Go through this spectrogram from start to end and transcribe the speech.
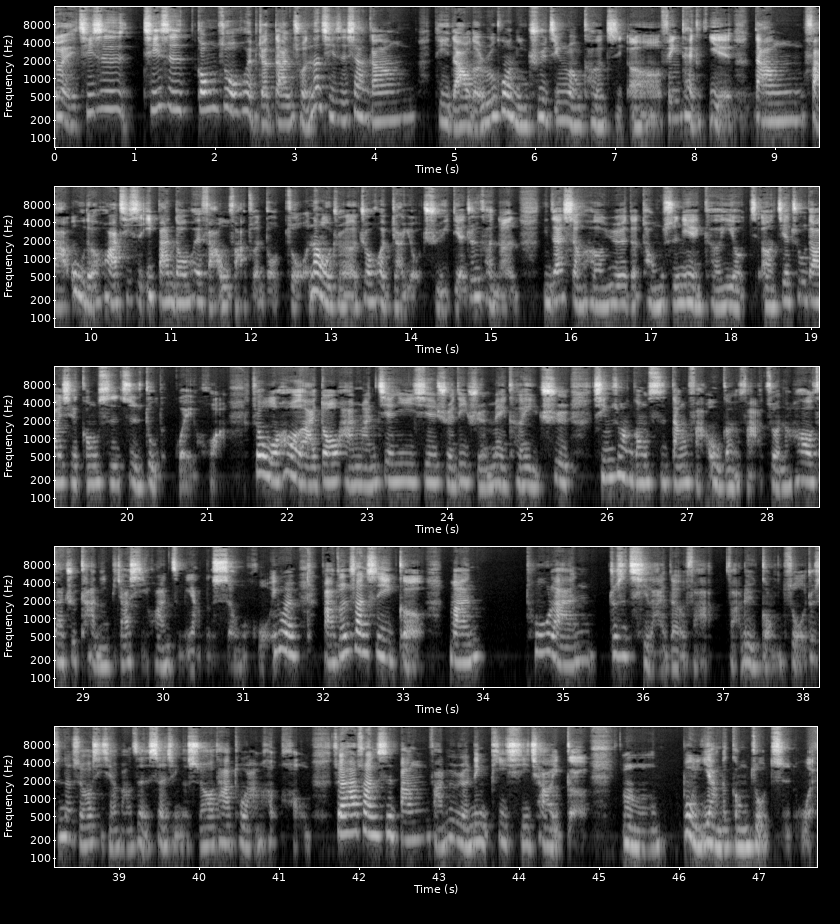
对，其实其实工作会比较单纯。那其实像刚刚提到的，如果你去金融科技呃 FinTech 业当法务的话，其实一般都会法务法遵都做。那我觉得就会比较有趣一点，就是可能你在审合约的同时，你也可以有呃接触到一些公司制度的规划。所以我后来都还蛮建议一些学弟学妹可以去新创公司当法务跟法尊，然后再去看你比较喜欢怎么样的生活。因为法尊算是一个蛮突然就是起来的法法律工作，就是那时候洗钱防治很盛行的时候，它突然很红，所以它算是帮法律人另辟蹊径一个嗯不一样的工作职位。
